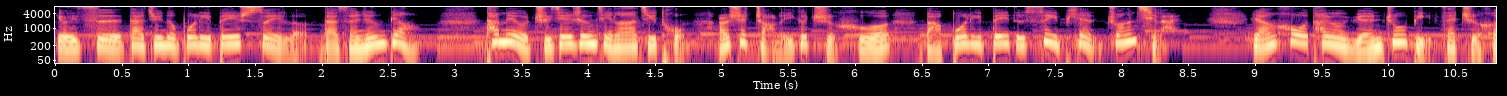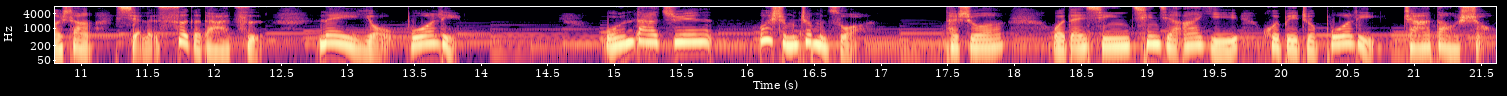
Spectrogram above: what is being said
有一次，大军的玻璃杯碎了，打算扔掉。他没有直接扔进垃圾桶，而是找了一个纸盒，把玻璃杯的碎片装起来。然后他用圆珠笔在纸盒上写了四个大字：“内有玻璃。”我问大军为什么这么做，他说：“我担心清洁阿姨会被这玻璃扎到手。”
